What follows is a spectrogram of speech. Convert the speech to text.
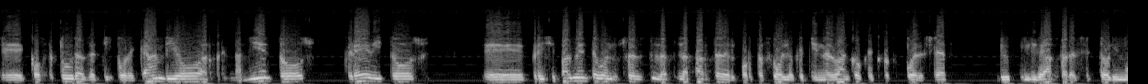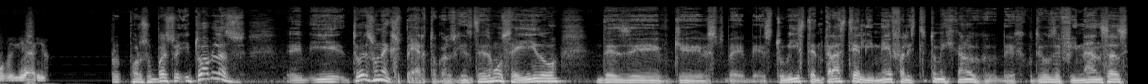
eh, coberturas de tipo de cambio, arrendamientos, créditos, eh, principalmente, bueno, es la, la, parte del portafolio que tiene el banco que creo que puede ser de utilidad para el sector inmobiliario. Por, supuesto. Y tú hablas, eh, y tú eres un experto, Carlos, que te hemos seguido desde que estuviste, entraste al IMEF, al Instituto Mexicano de Ejecutivos de Finanzas,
